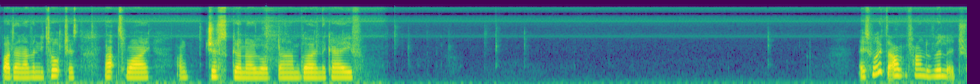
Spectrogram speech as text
But I don't have any torches. That's why I'm just gonna goddamn go in the cave. It's weird that I haven't found a village.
